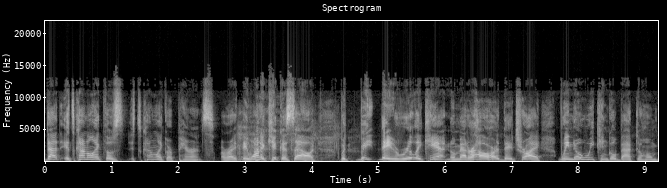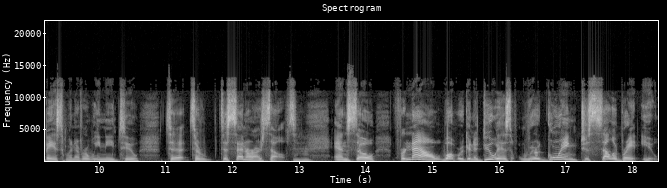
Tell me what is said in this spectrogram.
That it's kind of like those. It's kind of like our parents. All right. They want to kick us out, but, but they really can't. No matter how hard they try, we know we can go back to home base whenever we need to, to to to center ourselves. Mm-hmm. And so, for now, what we're going to do is we're going to celebrate you.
